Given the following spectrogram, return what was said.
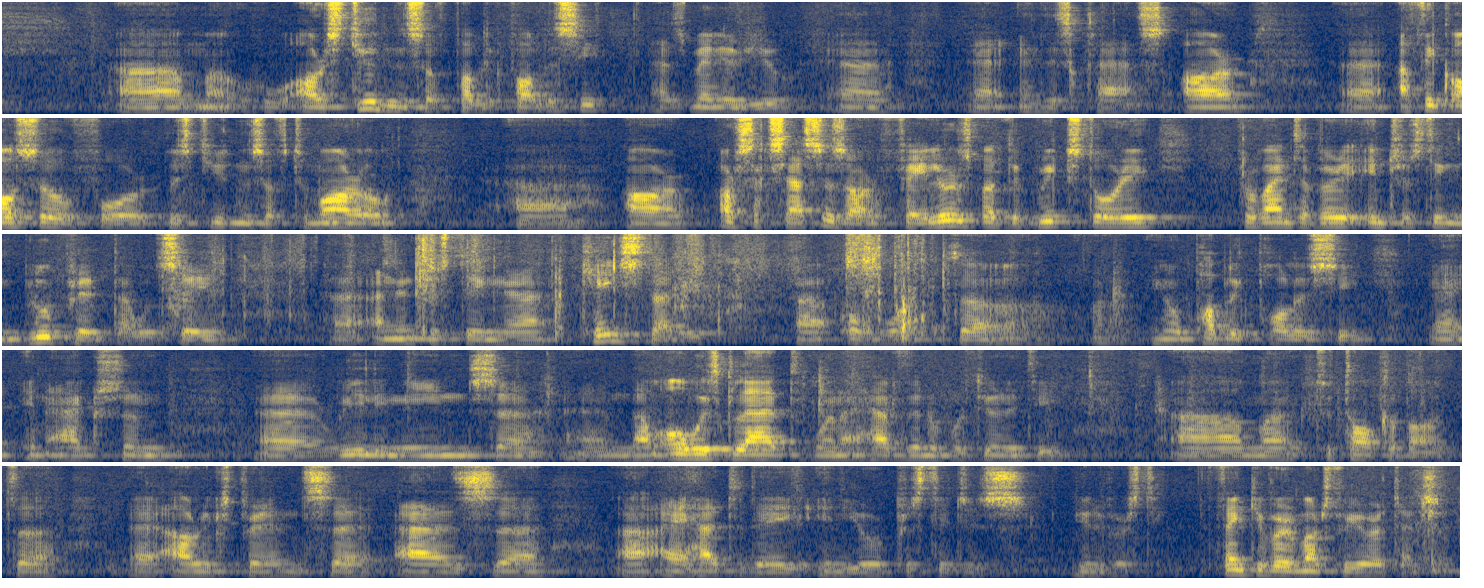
um, who are students of public policy, as many of you uh, uh, in this class are. Uh, I think also for the students of tomorrow, uh, our, our successes, our failures, but the Greek story provides a very interesting blueprint, I would say, an interesting case study of what you know, public policy uh, in action uh, really means. Uh, and I'm always glad when I have the opportunity um, uh, to talk about uh, uh, our experience uh, as uh, uh, I had today in your prestigious university. Thank you very much for your attention.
